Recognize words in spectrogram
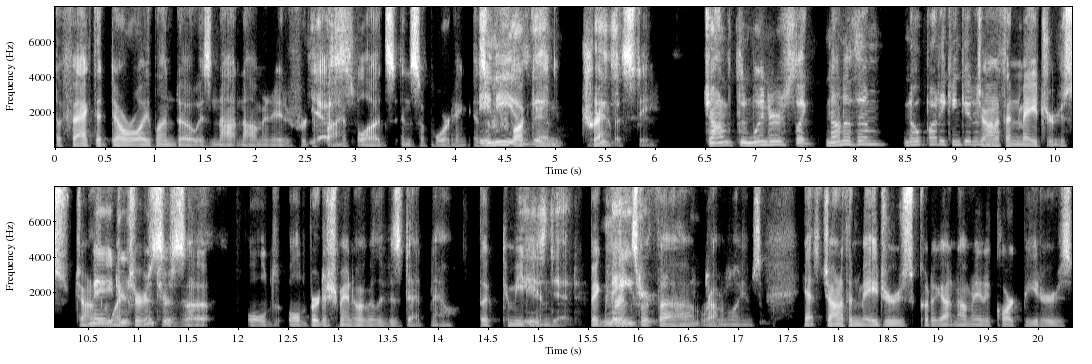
the fact that Delroy Lindo is not nominated for Yes. Five Bloods in supporting is Any a fucking travesty. Jonathan Winters, like none of them, nobody can get enough. Jonathan Majors, Jonathan Majors, Winters, Winters. is a old old British man who I believe is dead now. The comedian, dead. big friends with uh, Robin Williams. Yes, Jonathan Majors could have got nominated. Clarke Peters,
